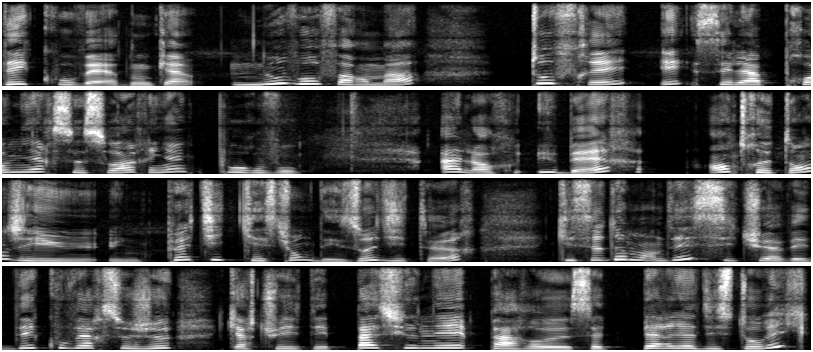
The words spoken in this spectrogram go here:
découverte, donc un nouveau format, tout frais, et c'est la première ce soir rien que pour vous. Alors Hubert, entre-temps j'ai eu une petite question des auditeurs qui se demandaient si tu avais découvert ce jeu car tu étais passionné par euh, cette période historique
